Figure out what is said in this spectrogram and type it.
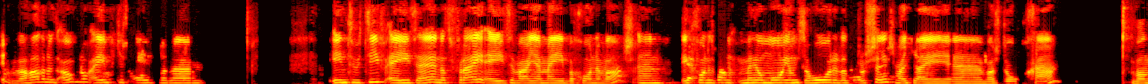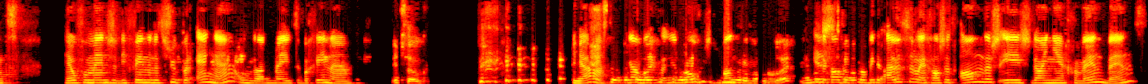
We hadden het ook nog eventjes over. Uh intuïtief eten hè, en dat vrij eten waar jij mee begonnen was. En ik vond het wel heel mooi om te horen dat proces wat jij uh, was doorgegaan. Want heel veel mensen die vinden het super eng hè, om daarmee te beginnen. Is het ook. Ja, ja wat, logisch. Want, moet ik altijd proberen uit te leggen. Als het anders is dan je gewend bent,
